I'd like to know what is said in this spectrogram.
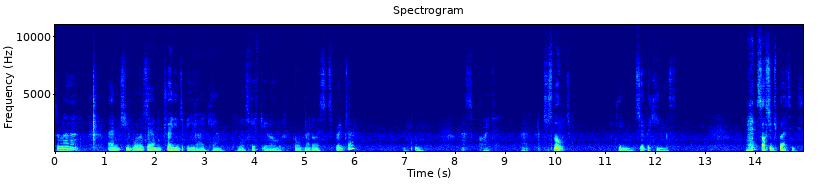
something like that. And she was um, training to be like um, the first 50 year old gold medalist sprinter. Hmm. That's quite bad. She smoked fucking Super Kings. Sausage butties.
